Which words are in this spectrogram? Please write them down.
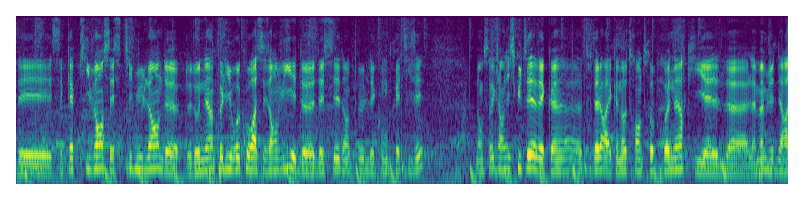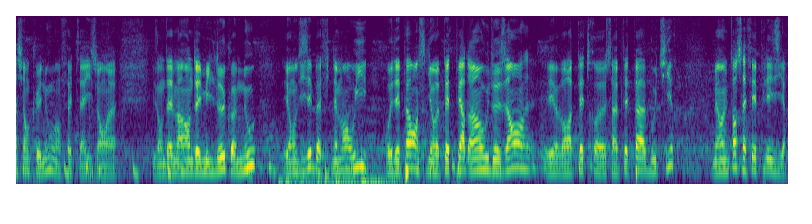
C'est captivant, c'est stimulant de, donner un peu libre cours à ses envies et d'essayer d'un peu de les concrétiser. Donc c'est vrai que j'en discutais euh, tout à l'heure avec un autre entrepreneur qui est de la, même génération que nous. En fait, ils ont, euh, ils ont démarré en 2002 comme nous. Et on disait bah, finalement, oui, au départ, on s'est dit on va peut-être perdre un ou deux ans et on va euh, ça va peut-être pas aboutir. Mais en même temps, ça fait plaisir.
